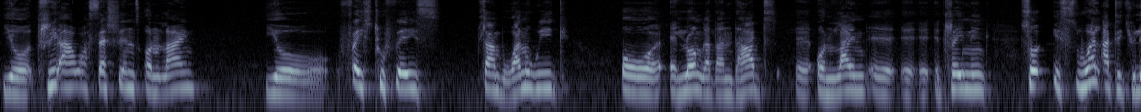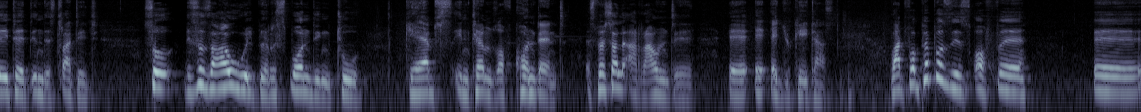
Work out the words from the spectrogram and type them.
Your three-hour sessions online, your face-to-face, some one week, or a longer than that, uh, online uh, uh, uh, training. So it's well articulated in the strategy. So this is how we will be responding to gaps in terms of content, especially around uh, uh, educators. But for purposes of uh, uh,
